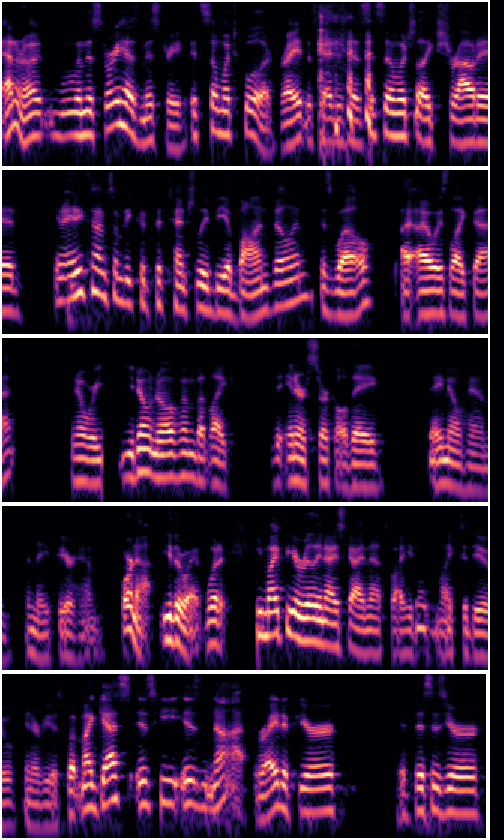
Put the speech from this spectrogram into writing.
I don't know, when the story has mystery, it's so much cooler, right? This guy just has so much like shrouded. You know, anytime somebody could potentially be a Bond villain as well, I, I always like that. You know, where you, you don't know of him, but like the inner circle, they they know him and they fear him or not either way what he might be a really nice guy and that's why he doesn't like to do interviews but my guess is he is not right if you're if this is your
